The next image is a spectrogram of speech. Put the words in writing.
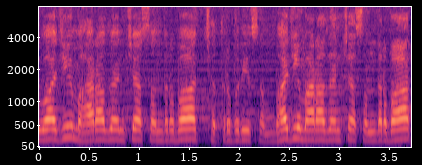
शिवाजी महाराजांच्या संदर्भात छत्रपती संभाजी महाराजांच्या संदर्भात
